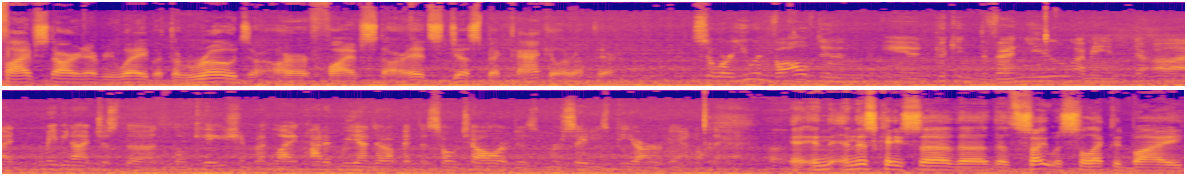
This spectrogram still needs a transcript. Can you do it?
five star in every way, but the roads are, are five star. It's just spectacular up there. So, are you involved in in picking the venue? I mean, uh, maybe not just the location, but like, how did we end up at this hotel, or does Mercedes PR handle that? In, in this case, uh, the the site was selected by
